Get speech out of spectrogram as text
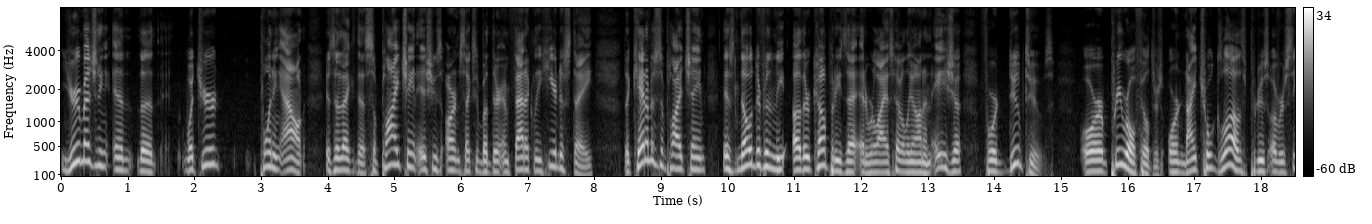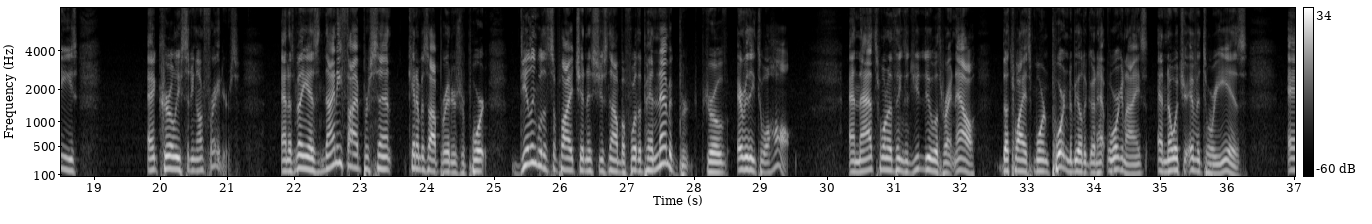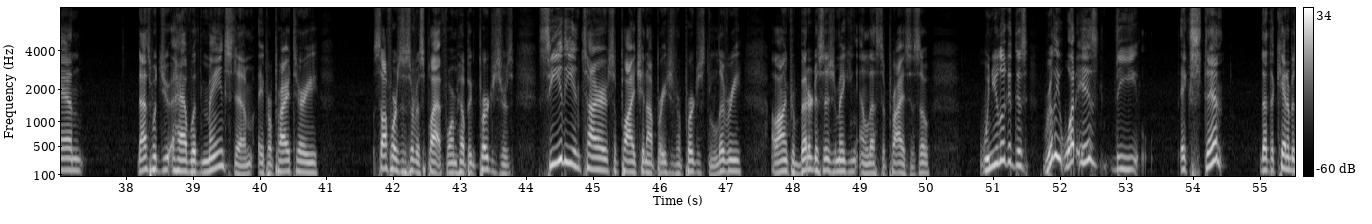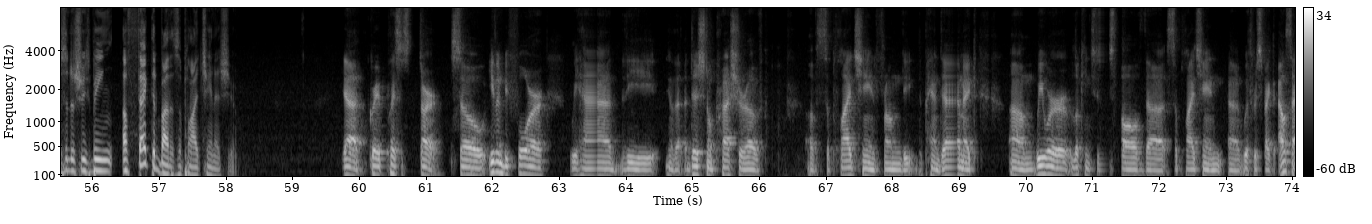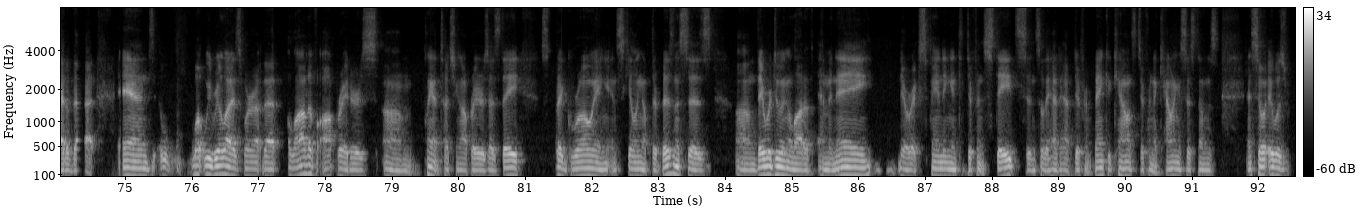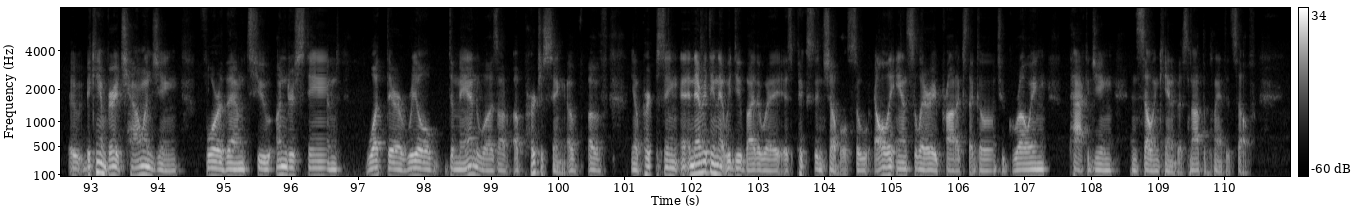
you're mentioning in the what you're pointing out is that like the supply chain issues aren't sexy, but they're emphatically here to stay. The cannabis supply chain is no different than the other companies that it relies heavily on in Asia for doob tubes or pre-roll filters or nitrile gloves produced overseas and currently sitting on freighters. And as many as 95% cannabis operators report dealing with the supply chain issues now before the pandemic drove everything to a halt. And that's one of the things that you deal with right now. That's why it's more important to be able to go and have, organize and know what your inventory is. And that's what you have with MainStem, a proprietary software as a service platform helping purchasers see the entire supply chain operation from purchase to delivery, allowing for better decision making and less surprises. So, when you look at this, really, what is the extent that the cannabis industry is being affected by the supply chain issue? Yeah, great place to start. So even before we had the you know the additional pressure of of supply chain from the, the pandemic, um, we were looking to solve the supply chain uh, with respect outside of that. And what we realized were that a lot of operators, um, plant touching operators, as they started growing and scaling up their businesses, um, they were doing a lot of m&a they were expanding into different states and so they had to have different bank accounts different accounting systems and so it was it became very challenging for them to understand what their real demand was of, of purchasing of, of you know purchasing and everything that we do by the way is picks and shovels. So all the ancillary products that go into growing packaging and selling cannabis not the plant itself.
